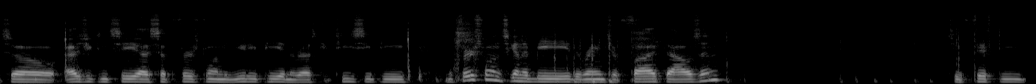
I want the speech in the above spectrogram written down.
So as you can see, I set the first one to UDP and the rest are TCP. The first one's going to be the range of 5,000 to 50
